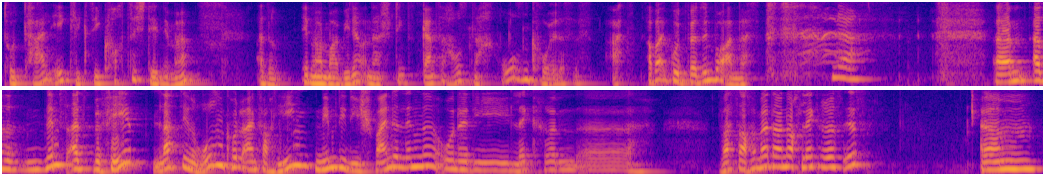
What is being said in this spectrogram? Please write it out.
total eklig. Sie kocht sich den immer. Also immer mal wieder und dann stinkt das ganze Haus nach Rosenkohl. Das ist. Ah, aber gut, wir sind woanders. Ja. Ähm, also nimm es als Buffet, lass den Rosenkohl einfach liegen, nimm dir die Schweinelende oder die leckeren, äh, was auch immer da noch leckeres ist. Ähm,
